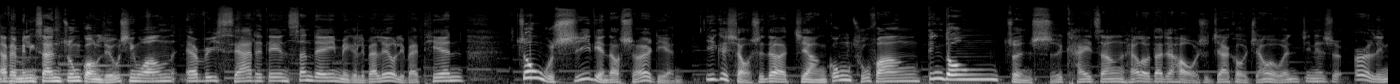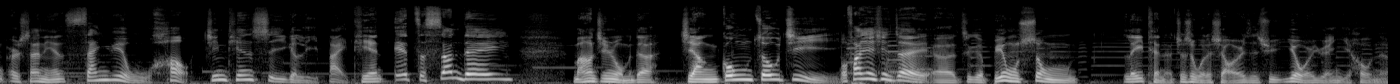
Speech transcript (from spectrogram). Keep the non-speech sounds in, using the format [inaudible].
FM 零零三中广流行王，Every Saturday and Sunday，每个礼拜六、礼拜天中午十一点到十二点，一个小时的蒋公厨房，叮咚准时开张。Hello，大家好，我是 Jacko 蒋伟文，今天是二零二三年三月五号，今天是一个礼拜天，It's a Sunday，马上进入我们的蒋公周记。我发现现在呃，这个不用送 Layton 呢，就是我的小儿子去幼儿园以后呢。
